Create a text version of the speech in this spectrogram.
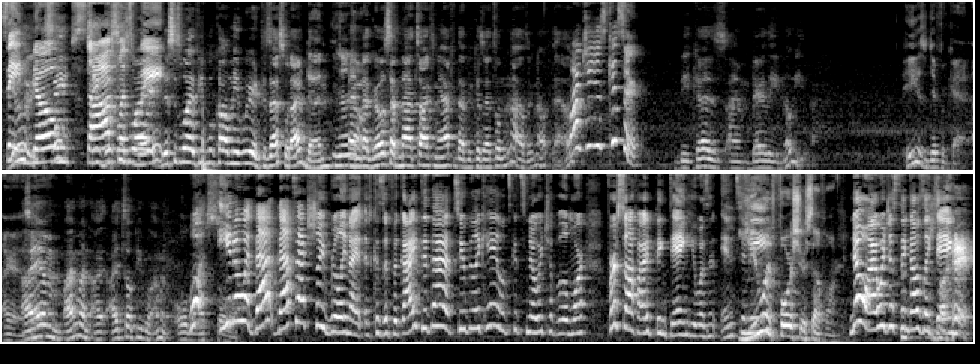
say You- no, see- see, stop, this is let's why, wait. This is why people call me weird because that's what I've done, No, and no. the girls have not talked to me after that because I told them no. I was like, no, what the hell? Why don't you just kiss her? Because I'm barely know you. He is a different cat. I, gotta I am. I'm an. I, I tell people I'm an old. Well, ass soul. you know what? That that's actually really nice because if a guy did that too, be like, "Hey, let's get to know each other a little more." First off, I would think, "Dang, he wasn't into me." You would force yourself on her. no, I would just think I was like, She's like, "Dang,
